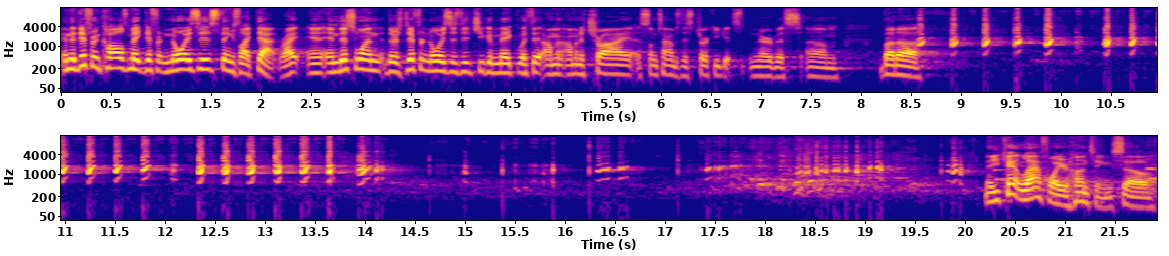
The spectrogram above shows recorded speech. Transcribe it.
and the different calls make different noises, things like that, right? And, and this one, there's different noises that you can make with it. I'm, I'm going to try. Sometimes this turkey gets nervous. Um, but. Uh, Now, you can't laugh while you're hunting, so.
